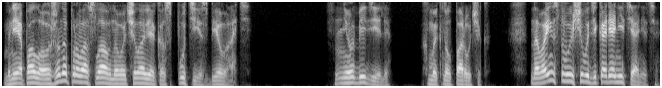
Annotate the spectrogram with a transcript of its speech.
Мне положено православного человека с пути сбивать. — Не убедили, — хмыкнул поручик. — На воинствующего дикаря не тянете.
